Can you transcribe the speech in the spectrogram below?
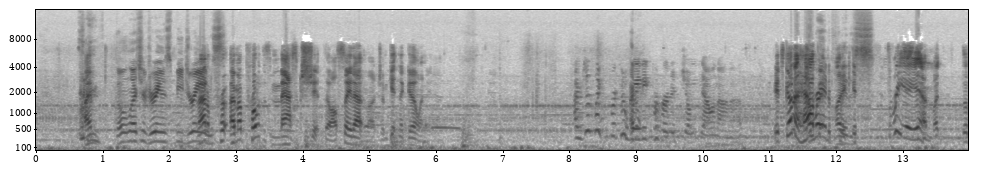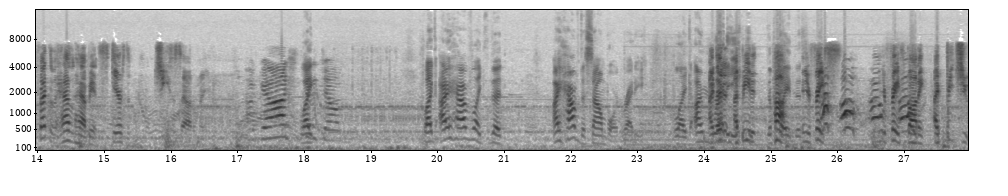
I'm, Don't let your dreams be dreams. not a pro, I'm a pro at this mask shit, though. I'll say that much. I'm getting it going. I'm just, like, freaking waiting for her to jump down on us. It's gonna happen. ready to play like this. it's 3 a.m., but the fact that it hasn't happened, it scares the Jesus out of me. Oh, God. She's Like- gonna jump. Like I have like the, I have the soundboard ready. Like I'm I ready. did it. I beat it. to Ha! play this. In your face. Oh, oh, In your face, oh, Bonnie. I beat you.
